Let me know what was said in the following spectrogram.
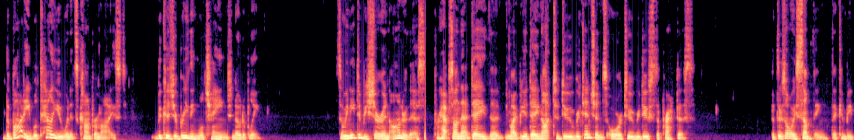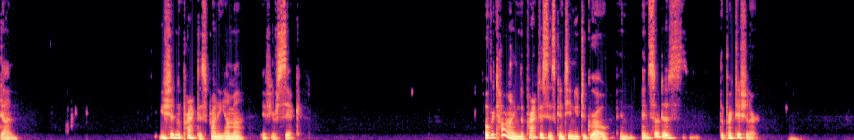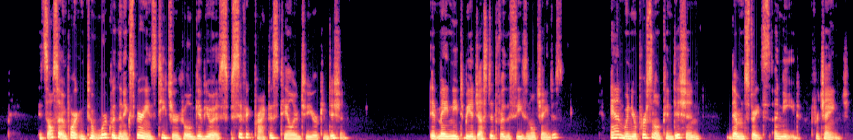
The body will tell you when it's compromised because your breathing will change notably. So we need to be sure and honor this. Perhaps on that day, that might be a day not to do retentions or to reduce the practice. But there's always something that can be done. You shouldn't practice pranayama if you're sick. Over time, the practices continue to grow, and, and so does the practitioner. It's also important to work with an experienced teacher who will give you a specific practice tailored to your condition. It may need to be adjusted for the seasonal changes, and when your personal condition demonstrates a need for change.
